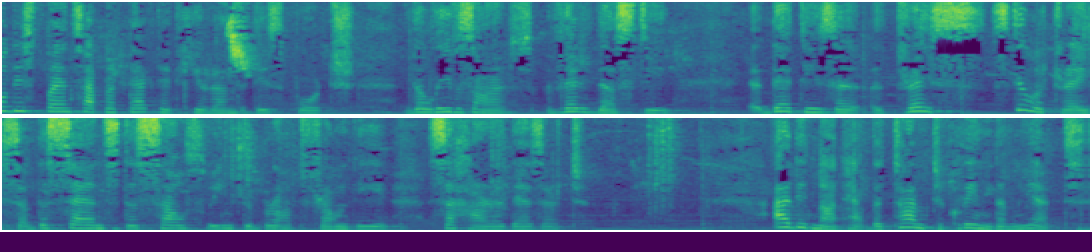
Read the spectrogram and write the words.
Although these plants are protected here under this porch, the leaves are very dusty. That is a, a, trace, still a trace of the sands the south wind brought from the Sahara Desert. I did not have the time to clean them yet.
